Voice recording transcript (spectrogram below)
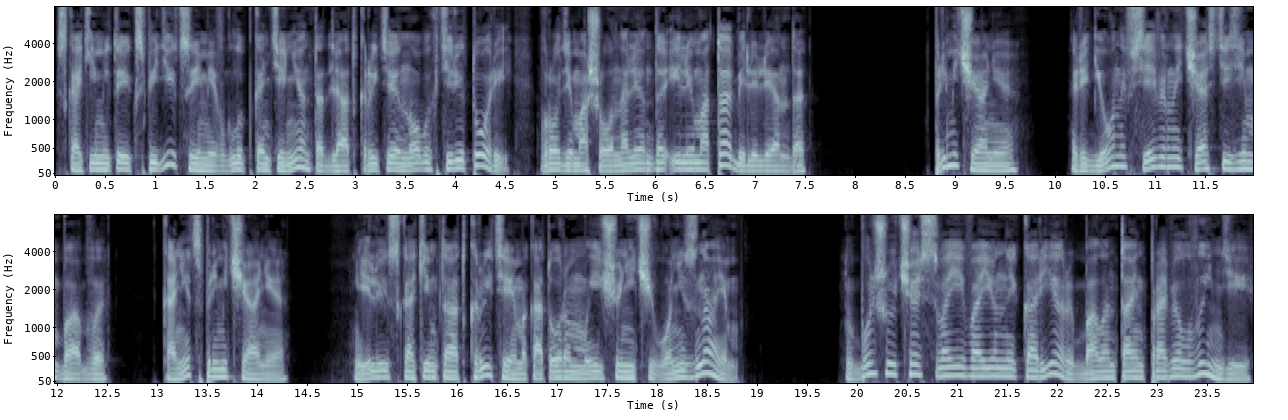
с какими-то экспедициями вглубь континента для открытия новых территорий, вроде Машоналенда или Матабелиленда? Примечание. Регионы в северной части Зимбабве. Конец примечания. Или с каким-то открытием, о котором мы еще ничего не знаем. Большую часть своей военной карьеры Балантайн провел в Индии,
